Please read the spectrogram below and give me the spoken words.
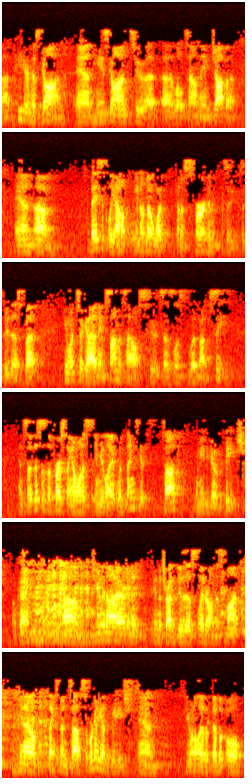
uh, Peter has gone, and he's gone to a, a little town named Joppa. And um, basically, I don't, you don't know what kind of spurred him to, to do this, but he went to a guy named Simon's house who it says lived by the sea. And so this is the first thing I want us to emulate. When things get tough, we need to go to the beach. Okay? Um, Julie and I are going to going to try to do this later on this month. You know, things have been tough, so we're going to go to the beach. And you want to live a biblical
